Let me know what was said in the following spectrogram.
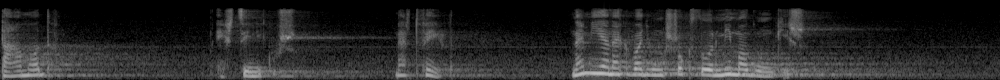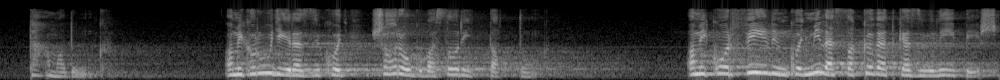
Támad és cinikus, mert fél. Nem ilyenek vagyunk sokszor mi magunk is. Támadunk. Amikor úgy érezzük, hogy sarokba szorítattunk. Amikor félünk, hogy mi lesz a következő lépés.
